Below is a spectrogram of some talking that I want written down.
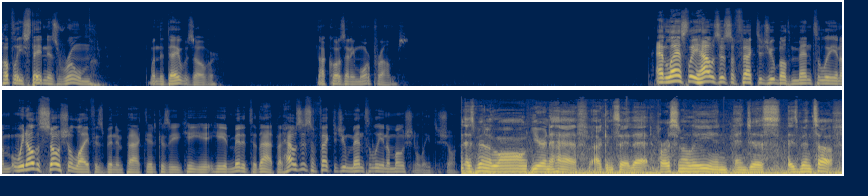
Hopefully, he stayed in his room when the day was over, not cause any more problems. And lastly, how has this affected you both mentally and we know the social life has been impacted because he, he he admitted to that. But how has this affected you mentally and emotionally, Deshaun? It's been a long year and a half. I can say that personally, and and just it's been tough.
